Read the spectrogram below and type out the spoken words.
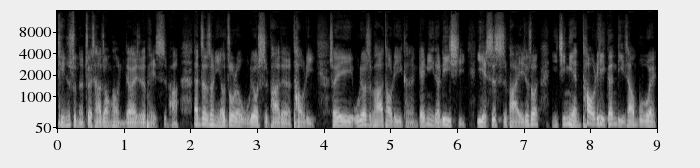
停损的最差状况，你大概就是赔十趴。但这个时候你又做了五六十趴的套利，所以五六十趴的套利可能给你的利息也是十趴，也就是说你今年套利跟底仓部位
